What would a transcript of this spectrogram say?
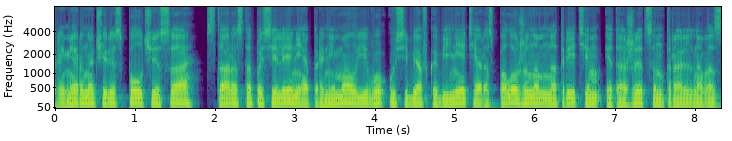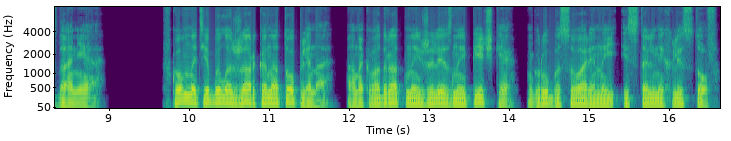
Примерно через полчаса староста поселения принимал его у себя в кабинете, расположенном на третьем этаже центрального здания. В комнате было жарко натоплено, а на квадратной железной печке, грубо сваренной из стальных листов,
